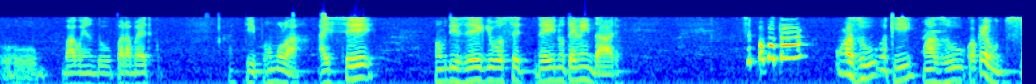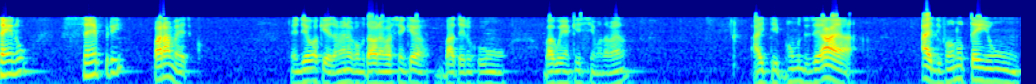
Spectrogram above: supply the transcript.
O bagulho do paramédico. Tipo, vamos lá. Aí C, vamos dizer que você tem, não tem lendário. Você pode botar um azul aqui, um azul, qualquer um. Sendo sempre paramétrico. Entendeu? Aqui, tá vendo como tá o negocinho aqui, ó? Batendo com o bagulho aqui em cima, tá vendo? Aí tipo, vamos dizer, ah, aí tipo, eu não tenho um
